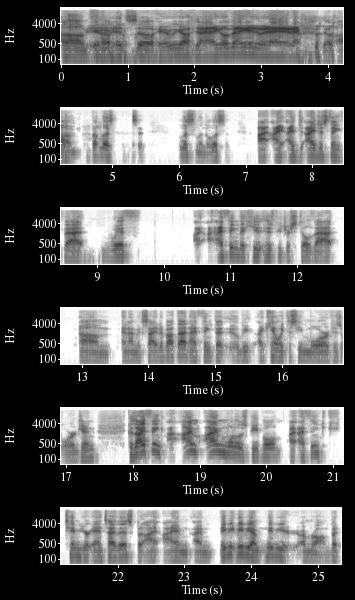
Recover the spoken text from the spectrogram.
Um, you know, and so here we go. I go back into it. no, um, but listen, listen, Linda, listen. I I I just think that with I, I think that he, his future is still that. Um, and I'm excited about that. And I think that it'll be I can't wait to see more of his origin because I think I, am I'm one of those people. I, I, think Tim, you're anti this, but I I am I'm maybe maybe I'm maybe I'm wrong, but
